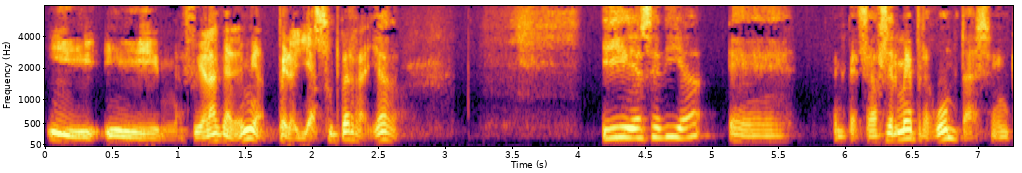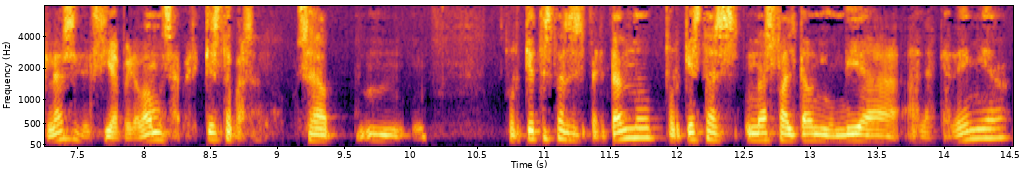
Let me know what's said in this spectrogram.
y, me fui a la academia, pero ya súper rayado. Y ese día eh, empecé a hacerme preguntas en clase. Decía, pero vamos a ver, ¿qué está pasando? O sea, mm, ¿por qué te estás despertando? ¿Por qué estás, no has faltado ni un día a la academia?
